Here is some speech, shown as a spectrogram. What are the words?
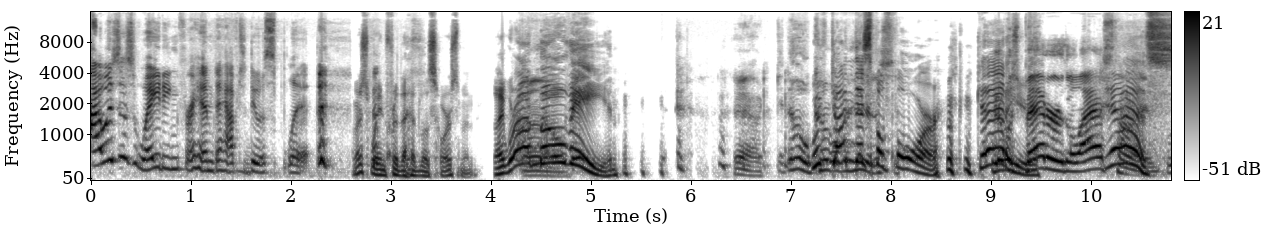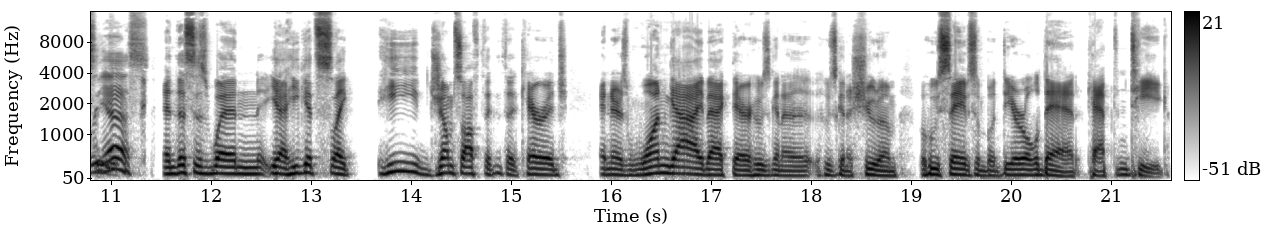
I was just waiting for him to have to do a split. I'm just waiting for the headless horseman. Like we're on Uh, movie. Yeah, no, We've done this here. before. Get It out of was here. better the last yes, time. please. yes. And this is when, yeah, he gets like he jumps off the, the carriage, and there's one guy back there who's gonna who's gonna shoot him, but who saves him? But dear old dad, Captain Teague,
